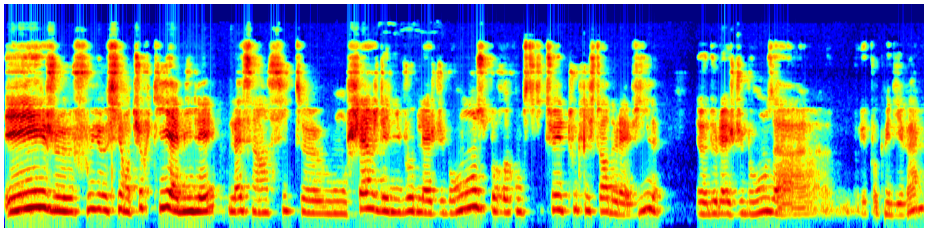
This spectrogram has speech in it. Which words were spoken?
Et je fouille aussi en Turquie, à Millet. Là, c'est un site où on cherche des niveaux de l'âge du bronze pour reconstituer toute l'histoire de la ville, de l'âge du bronze à l'époque médiévale.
